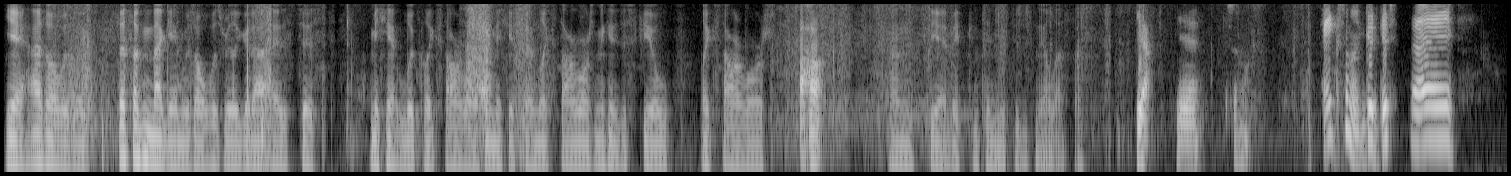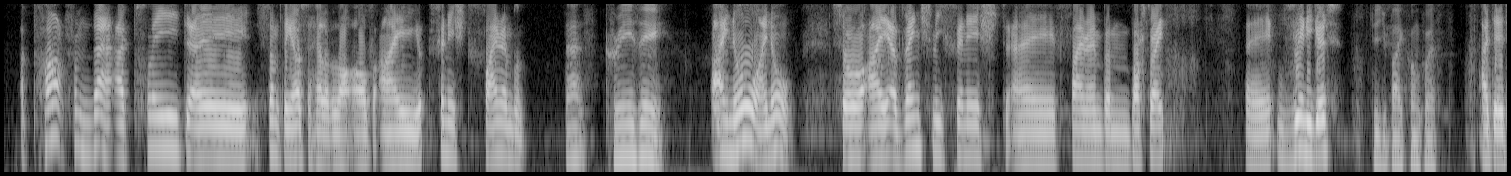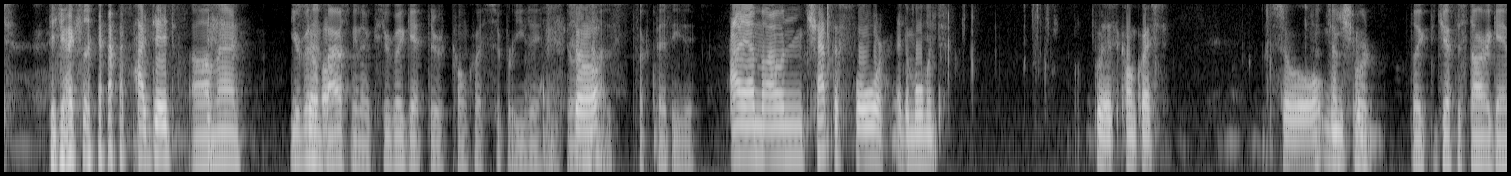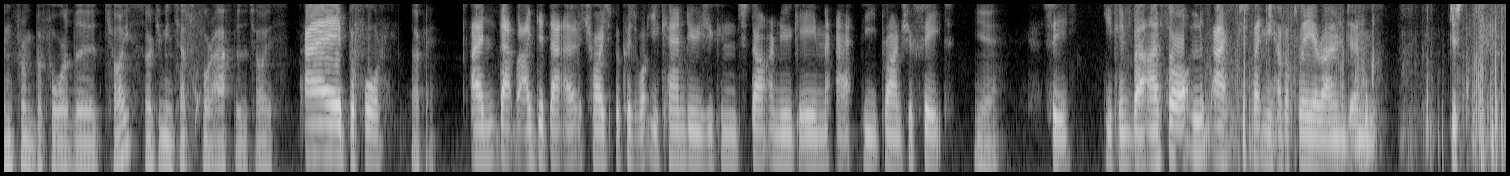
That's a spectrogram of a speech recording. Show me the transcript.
Yeah, as always, like that's something that game was always really good at is just making it look like Star Wars and making it sound like Star Wars, making it just feel like Star Wars. Uh-huh. And yeah, they continue to just nail that stuff. Yeah, yeah. So excellent. Good. Good. Uh, apart from that, I played uh, something else a hell of a lot of. I finished Fire Emblem. That's crazy. I know. I know. So I eventually finished uh, Fire Emblem Birthright. Uh, really good. Did you buy Conquest? I did. Did you actually? I did. oh man, you're going to So- embarrass me now because you're going to get through Conquest super easy and just be So- like, oh, it's fucking piss easy. I am on chapter four at the moment with Conquest. So, So we chapter should. four, like, did you have to start again from before the choice, or do you mean chapter four after the choice? I before. Okay. and that I did that out of choice because what you can do is you can start a new game at the branch of fate. Yeah. So you, you can. But I thought, look, ah, just let me have a play around and just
